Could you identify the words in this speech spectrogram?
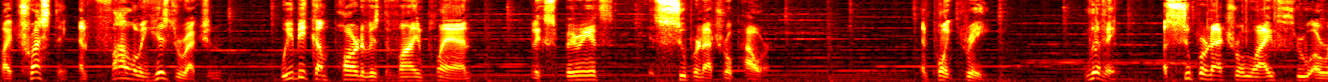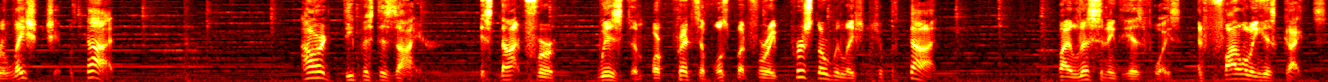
By trusting and following his direction, we become part of his divine plan and experience his supernatural power. And point three, living a supernatural life through a relationship with God. Our deepest desire is not for wisdom or principles, but for a personal relationship with God. By listening to His voice and following His guidance,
